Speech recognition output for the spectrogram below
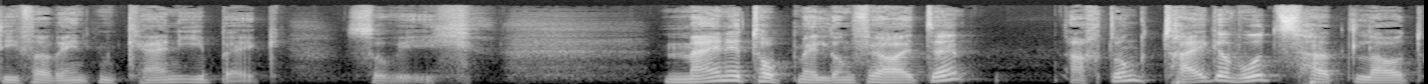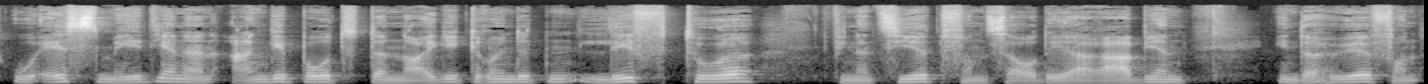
die verwenden kein E-Bike so wie ich. Meine Top-Meldung für heute. Achtung, Tiger Woods hat laut US-Medien ein Angebot der neu gegründeten Lift Tour, finanziert von Saudi-Arabien, in der Höhe von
